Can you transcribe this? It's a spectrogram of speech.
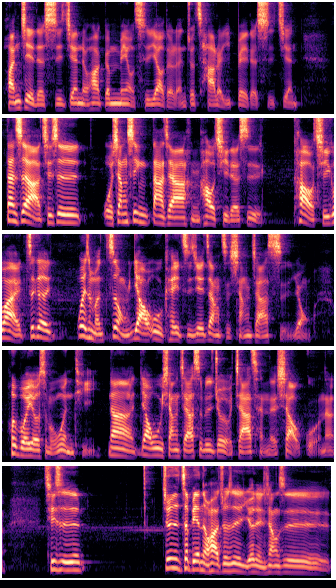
缓解的时间的话，跟没有吃药的人就差了一倍的时间。但是啊，其实。我相信大家很好奇的是，靠，奇怪，这个为什么这种药物可以直接这样子相加使用？会不会有什么问题？那药物相加是不是就有加成的效果呢？其实，就是这边的话，就是有点像是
